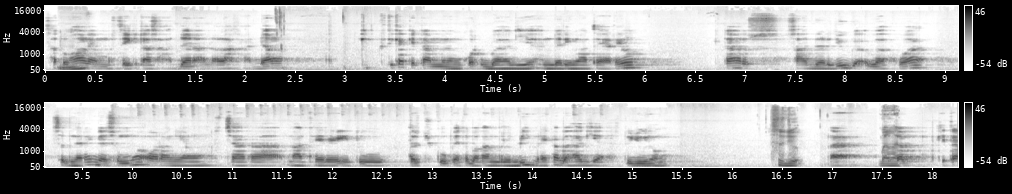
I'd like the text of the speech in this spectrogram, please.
satu hal yang mesti kita sadar adalah kadang ketika kita mengukur kebahagiaan dari material, kita harus sadar juga bahwa sebenarnya nggak semua orang yang secara materi itu tercukupi atau bahkan berlebih mereka bahagia setuju dong Setuju nah banget. kita, kita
